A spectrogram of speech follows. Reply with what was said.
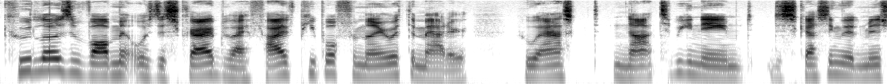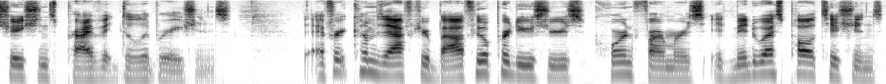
Kudlow's involvement was described by five people familiar with the matter who asked not to be named discussing the administration's private deliberations. The effort comes after biofuel producers, corn farmers, and Midwest politicians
